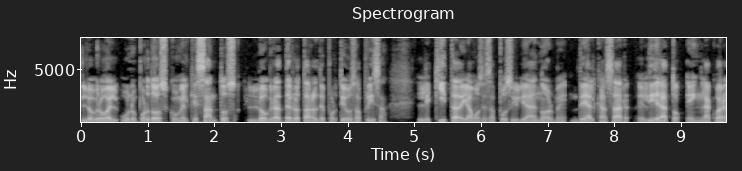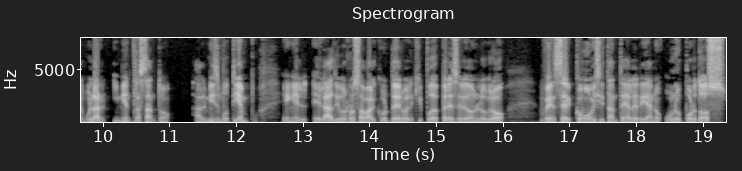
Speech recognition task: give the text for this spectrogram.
logró el 1 por 2 con el que Santos logra derrotar al Deportivo Saprissa, le quita, digamos, esa posibilidad enorme de alcanzar el liderato en la cuadrangular. Y mientras tanto, al mismo tiempo, en el Eladio Rosabal Cordero, el equipo de Pérez Celedón logró vencer como visitante al Herediano 1 por 2.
